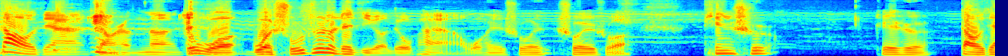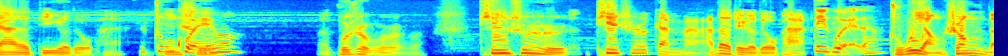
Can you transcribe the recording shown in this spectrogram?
道家讲什么呢？就我我熟知的这几个流派啊，我可以说说一说。天师，这是道家的第一个流派。钟馗吗？呃，不是不是不是，天师是天师干嘛的？这个流派地鬼的，主养生的，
